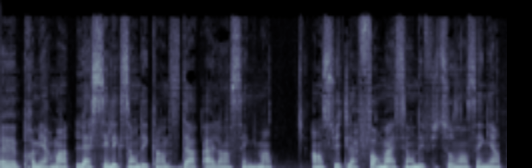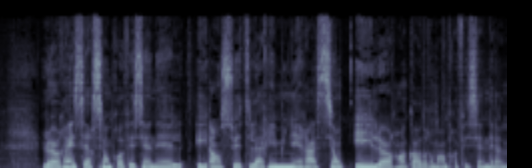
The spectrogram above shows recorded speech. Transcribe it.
euh, premièrement, la sélection des candidats à l'enseignement. Ensuite, la formation des futurs enseignants, leur insertion professionnelle et ensuite la rémunération et leur encadrement professionnel.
